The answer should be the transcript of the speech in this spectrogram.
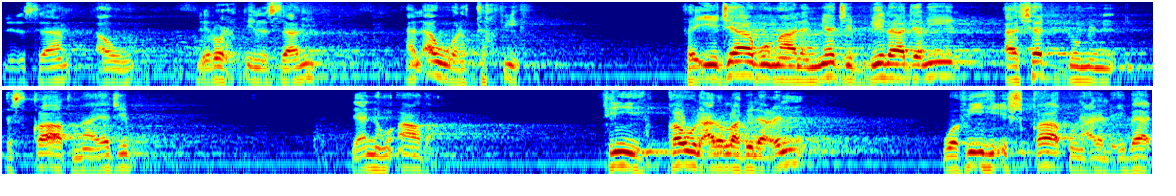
للإسلام أو لروح الدين الإسلامي؟ الأول التخفيف. فإيجاب ما لم يجب بلا دليل أشد من إسقاط ما يجب لأنه أعظم. فيه قول على الله بلا علم وفيه إشقاق على العباد.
